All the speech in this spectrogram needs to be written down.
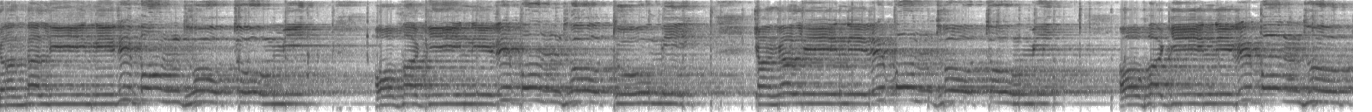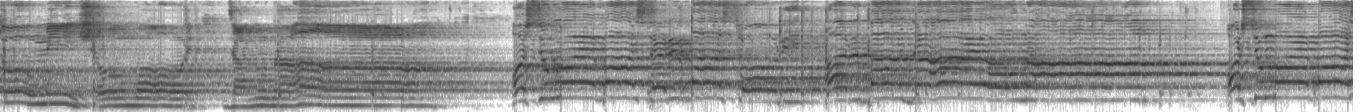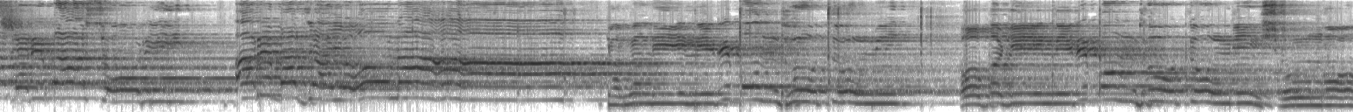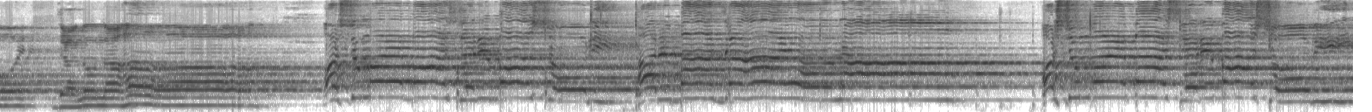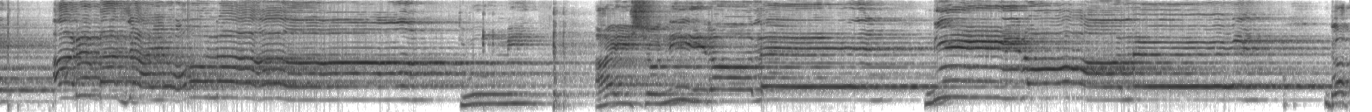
কাঙালিনীর বন্ধু তুমি, অভাগিনীর কাঙালিনীর বন্ধু তুমি, অভাগিনীর বন্ধু তুমি, সময় জানো না। অসময় বাসের বাসরি আর বাজায় না। অসময় বাসের বাসরি আর বাজায় না। কাঙালিনীর বন্ধু তুমি অভাগিনীর বন্ধু তুমি সময় জানো না। অসময় বাসের বাসরি বাজায় না। বাজায় না। তুমি আইসো নিরলে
